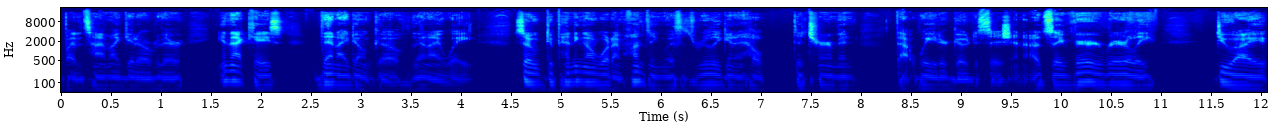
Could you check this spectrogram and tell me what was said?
by the time I get over there. In that case, then I don't go. Then I wait. So, depending on what I'm hunting with, is really going to help determine that wait or go decision. I would say very rarely do I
